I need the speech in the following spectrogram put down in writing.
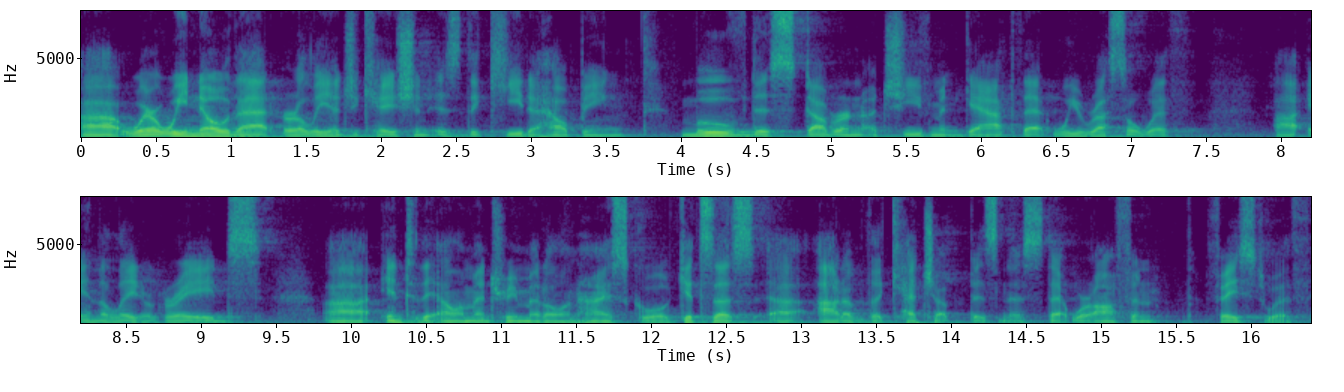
uh, where we know that early education is the key to helping move this stubborn achievement gap that we wrestle with uh, in the later grades uh, into the elementary, middle, and high school. Gets us uh, out of the catch-up business that we're often faced with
